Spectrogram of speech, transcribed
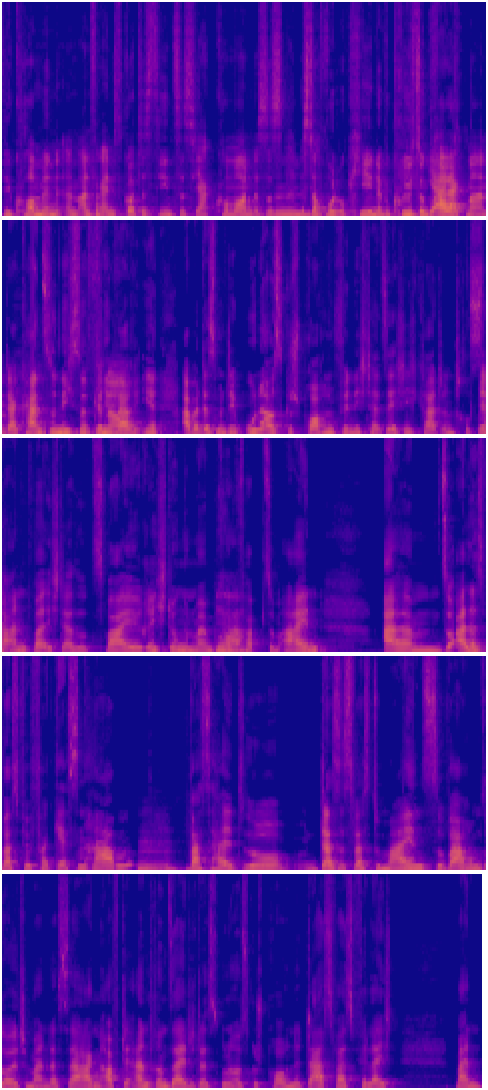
Willkommen am Anfang eines Gottesdienstes, ja, come on, das ist, mhm. ist doch wohl okay, eine Begrüßung ja, braucht da, man. Da kannst du nicht so viel genau. variieren. Aber das mit dem Unausgesprochenen finde ich tatsächlich gerade interessant, ja. weil ich da so zwei Richtungen in meinem Kopf ja. habe. Zum einen ähm, so alles, was wir vergessen haben, mhm. was halt so, das ist, was du meinst, so warum sollte man das sagen? Auf der anderen Seite das Unausgesprochene, das, was vielleicht man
